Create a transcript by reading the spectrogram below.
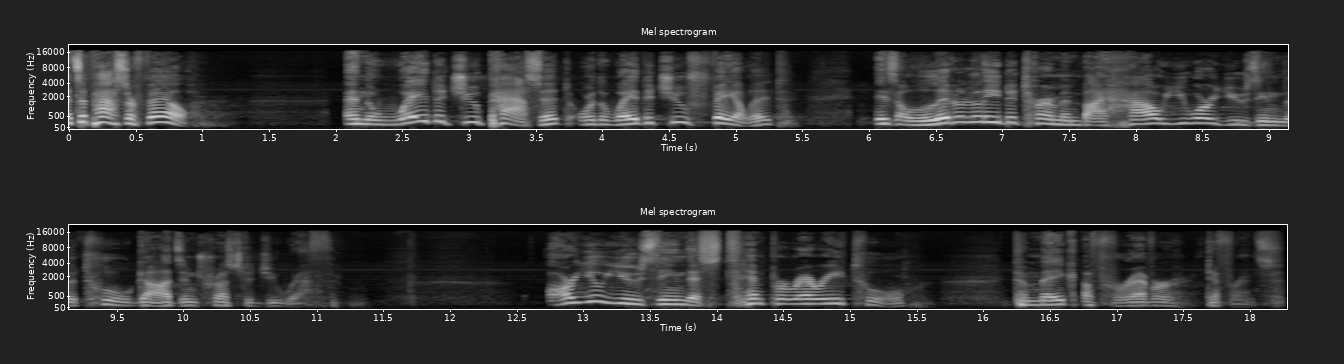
It's a pass or fail. And the way that you pass it or the way that you fail it is literally determined by how you are using the tool God's entrusted you with. Are you using this temporary tool to make a forever difference?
